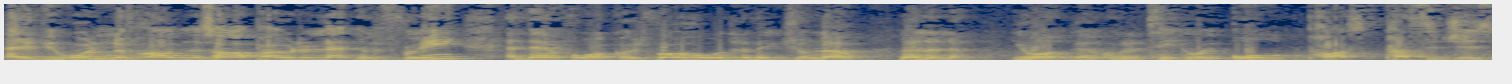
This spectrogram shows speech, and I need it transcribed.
And if he wouldn't have hardened his heart, Paro would have let him free. And therefore, Kosh Baruch wanted to make sure, no, no, no, no. You are, I'm going to take away all past passages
